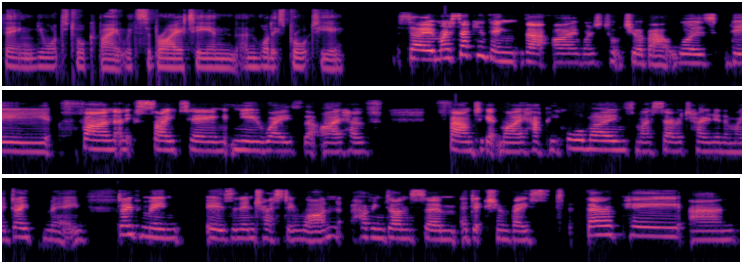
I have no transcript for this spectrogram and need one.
thing you want to talk about with sobriety and and what it's brought to you? So my second thing that I wanted to talk to you about was the fun and exciting new ways that I have found to get my happy hormones, my serotonin and my dopamine. Dopamine is an interesting one. Having done some addiction-based therapy and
